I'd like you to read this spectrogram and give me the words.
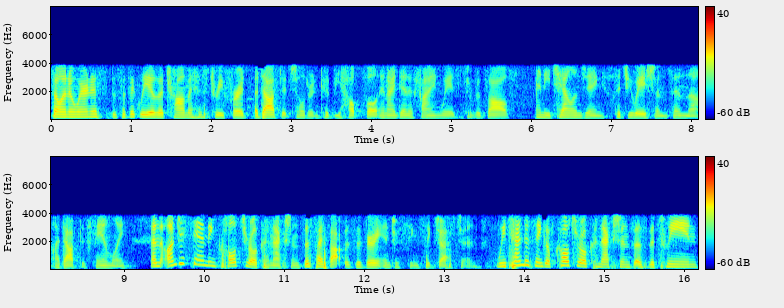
So an awareness specifically of the trauma history for adopted children could be helpful in identifying ways to resolve any challenging situations in the adoptive family. And understanding cultural connections, this I thought was a very interesting suggestion. We tend to think of cultural connections as between,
